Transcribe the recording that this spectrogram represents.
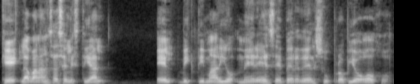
que la balanza celestial, el victimario merece perder su propio ojo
